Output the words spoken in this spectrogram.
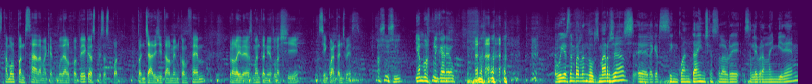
està molt pensada amb aquest model paper, que després es pot penjar digitalment com fem, però la idea és mantenir-la així 50 anys més. Oh, sí, sí, ja m'ho explicareu. Avui estem parlant dels marges, eh, d'aquests 50 anys que celebre, celebren l'any vinent,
